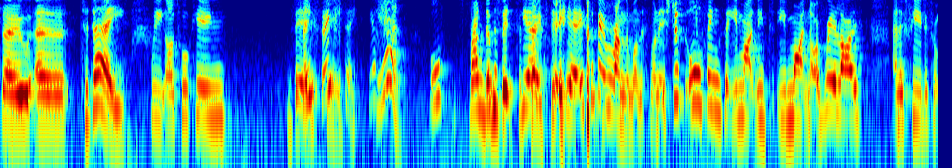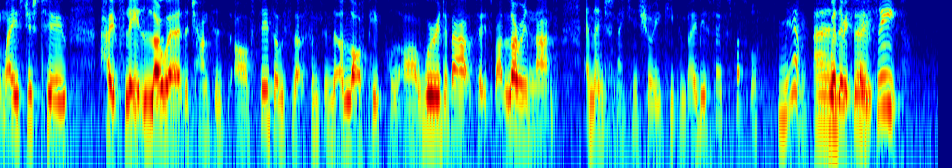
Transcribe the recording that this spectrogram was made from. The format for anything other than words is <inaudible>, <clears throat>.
So uh, today we are talking Safety. safety. Yeah. yeah, all random There's a f- bits of yeah, safety. <laughs> Yeah, it's a bit of a random one this morning. It's just all things that you might need to, you might not have realised and a few different ways just to hopefully lower the chances of SIDS. Obviously that's something that a lot of people are worried about, so it's about lowering that and then just making sure you're keeping baby as safe as possible. Yeah, and Whether it's so- safe sleep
